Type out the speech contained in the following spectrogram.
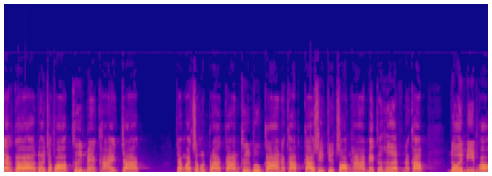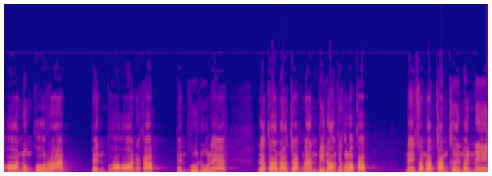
แล้วก็โดยเฉพาะคลื่นแม่ข่ายจากจังหวัดสมุทรปราการคลื่นผู้กล้านะครับ 90.25 เมกะเฮิรตนะครับ โดยมีผออหนุ่มโคราชเป็นผอนะครับ เป็นผู้ดูแล แล้วก็นอกจากนั้นพี่น้องที่เคารพครับ ในสำหรับค่ำคืนวันนี้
